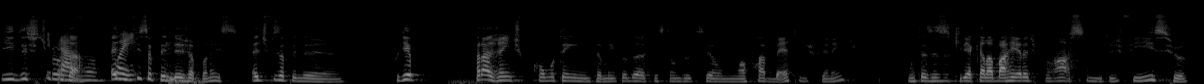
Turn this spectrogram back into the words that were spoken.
E deixa eu te perguntar, prazo. é Oi. difícil aprender japonês? É difícil aprender... Porque pra gente, como tem também toda a questão de ser um alfabeto diferente, muitas vezes cria aquela barreira, tipo, nossa, muito difícil,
